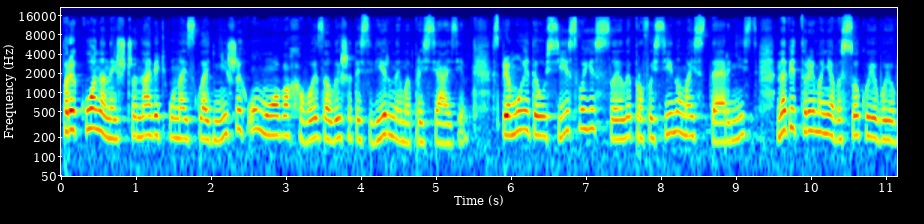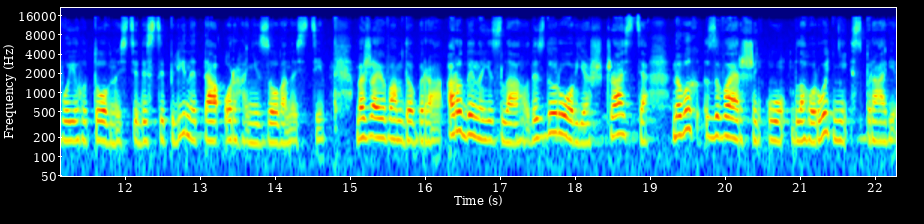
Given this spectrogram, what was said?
Переконаний, що навіть у найскладніших умовах ви залишитесь вірними присязі, спрямуєте усі свої сили, професійну майстерність на підтримання високої бойової готовності, дисципліни та організованості. Бажаю вам добра, а родиної злагоди, здоров'я, щастя, нових звершень у благородній справі,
